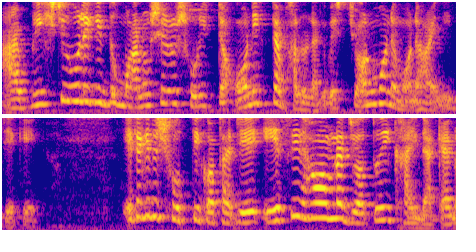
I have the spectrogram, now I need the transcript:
আর বৃষ্টি হলে কিন্তু মানুষেরও শরীরটা অনেকটা ভালো লাগে। বেশ চনমনে মনে হয় নিজেকে। এটা কিন্তু সত্যি কথা যে এসির হাওয়া আমরা যতই খাই না কেন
